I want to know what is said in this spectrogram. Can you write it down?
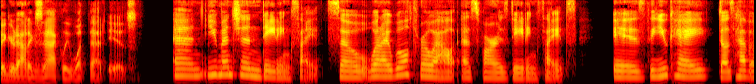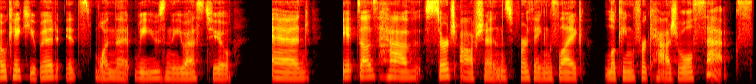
figured out exactly what that is. And you mentioned dating sites. So, what I will throw out as far as dating sites is the UK does have OKCupid. It's one that we use in the US too. And it does have search options for things like looking for casual sex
